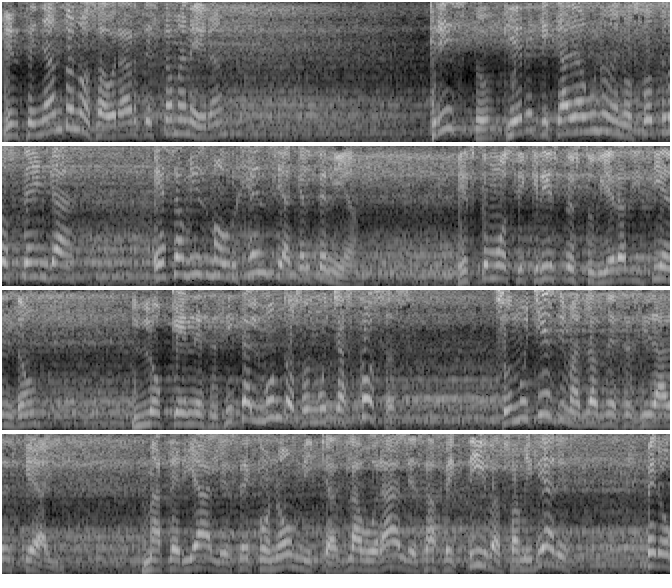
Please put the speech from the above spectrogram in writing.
Enseñándonos a orar de esta manera, Cristo quiere que cada uno de nosotros tenga esa misma urgencia que él tenía. Es como si Cristo estuviera diciendo, lo que necesita el mundo son muchas cosas, son muchísimas las necesidades que hay materiales, económicas, laborales, afectivas, familiares, pero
